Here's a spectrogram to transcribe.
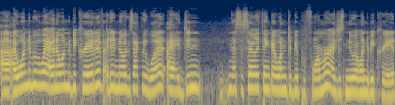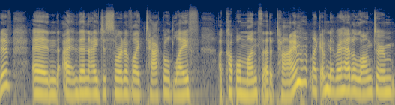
uh, I wanted to move away, and I wanted to be creative. I didn't know exactly what. I didn't necessarily think I wanted to be a performer. I just knew I wanted to be creative, and, and then I just sort of like tackled life a couple months at a time. Like I've never had a long-term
